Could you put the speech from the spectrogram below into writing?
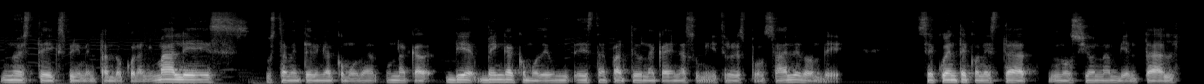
no esté experimentando con animales, justamente venga como, de esta parte de una cadena de suministro responsable donde se cuente con esta noción ambiental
